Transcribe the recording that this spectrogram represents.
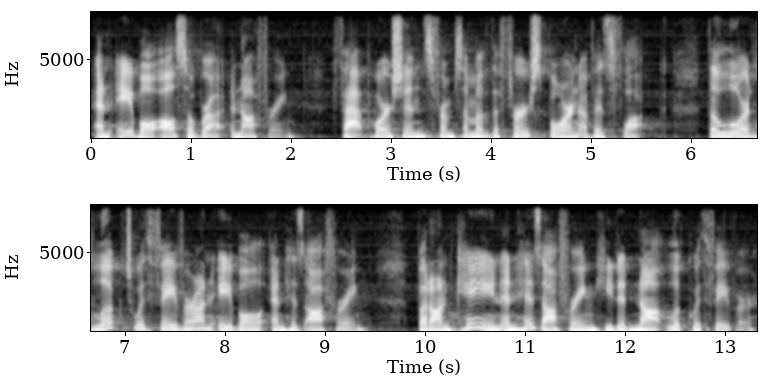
and Abel also brought an offering, fat portions from some of the firstborn of his flock. The Lord looked with favor on Abel and his offering, but on Cain and his offering he did not look with favor.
